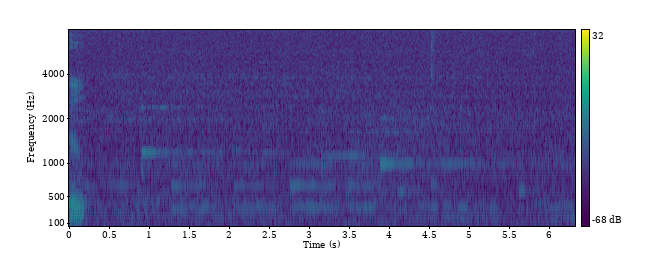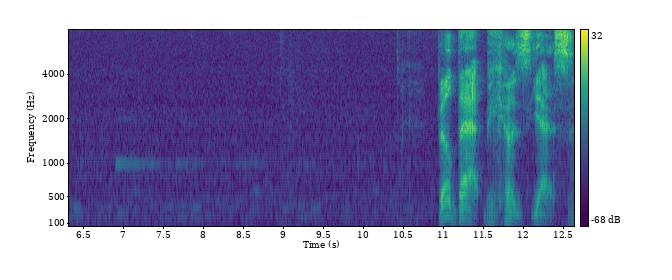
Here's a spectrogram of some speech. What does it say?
Ooh. Build that because yes.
